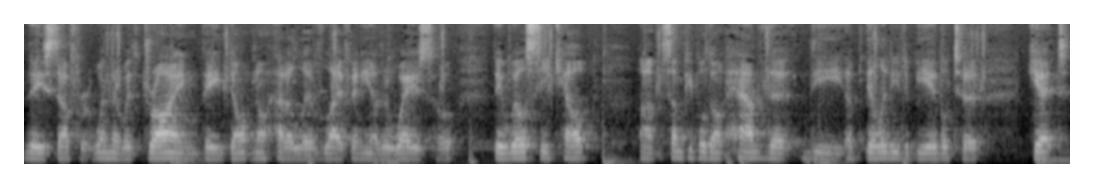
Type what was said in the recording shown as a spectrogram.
They suffer when they're withdrawing. They don't know how to live life any other way, so they will seek help um, some people don't have the the ability to be able to get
